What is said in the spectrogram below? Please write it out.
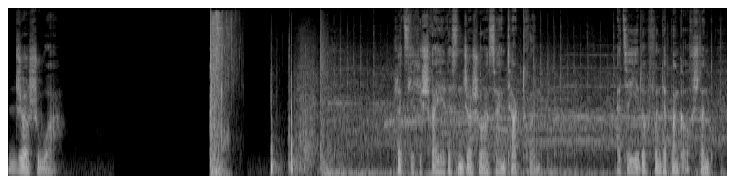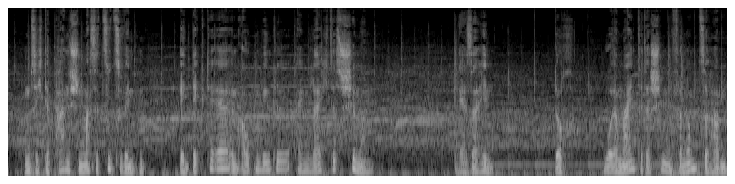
Joshua Plötzliche Schreie rissen Joshua seinen Tagträumen. Als er jedoch von der Bank aufstand, um sich der panischen Masse zuzuwenden, entdeckte er im Augenwinkel ein leichtes Schimmern. Er sah hin. Doch wo er meinte, das Schimmern vernommen zu haben,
